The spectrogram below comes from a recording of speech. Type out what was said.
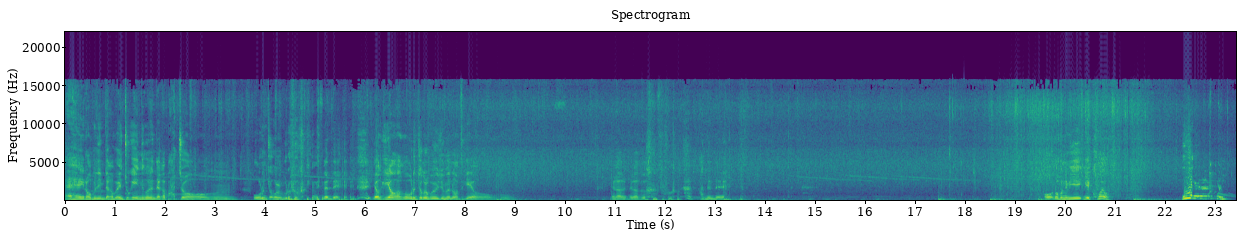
에이 러브님 내가 왼쪽에 있는 거는 내가 봤죠. 응. 오른쪽을 물어보고 있는 건데 여기요 하고 오른쪽을 보여주면 어떡해요. 응. 내가 내가 그거 보고 봤는데. 어 러브님 얘, 얘 커요. 오!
